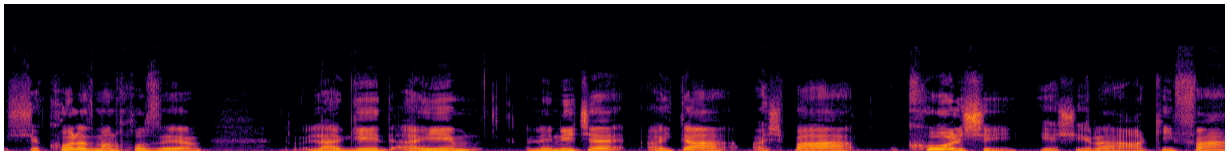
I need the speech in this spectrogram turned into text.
שכל הזמן חוזר. להגיד האם לניטשה הייתה השפעה כלשהי, ישירה, עקיפה,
